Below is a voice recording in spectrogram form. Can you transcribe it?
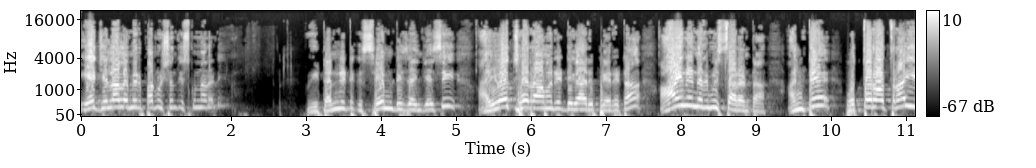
ఏ జిల్లాలో మీరు పర్మిషన్ తీసుకున్నారండి? వీటన్నిటికి సేమ్ డిజైన్ చేసి అయోధ్య రామరెడ్డి గారి పేరిట ఆయన నిర్మిస్తారంట. అంటే ఉత్తరోత్తర ఈ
